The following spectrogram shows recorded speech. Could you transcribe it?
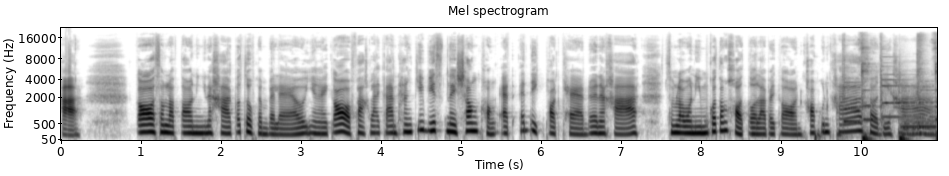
ค่ะก็สำหรับตอนนี้นะคะก็จบกันไปแล้ว ยังไงก็ฝากรายการ h u n k y Biz ในช่องของ Ad Addict Podcast ด้วยนะคะสำหรับวันนี้มก็ต้องขอตัวลาไปก่อน ขอบคุณค่ะ สวัสดีค่ะ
